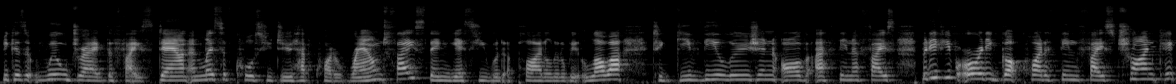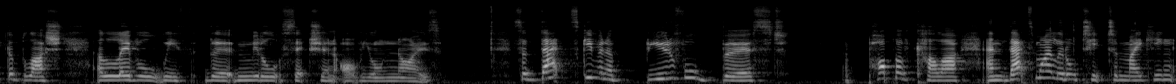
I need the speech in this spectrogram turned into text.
because it will drag the face down unless of course you do have quite a round face then yes you would apply it a little bit lower to give the illusion of a thinner face but if you've already got quite a thin face try and keep the blush a level with the middle section of your nose. So that's given a beautiful burst a pop of color and that's my little tip to making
